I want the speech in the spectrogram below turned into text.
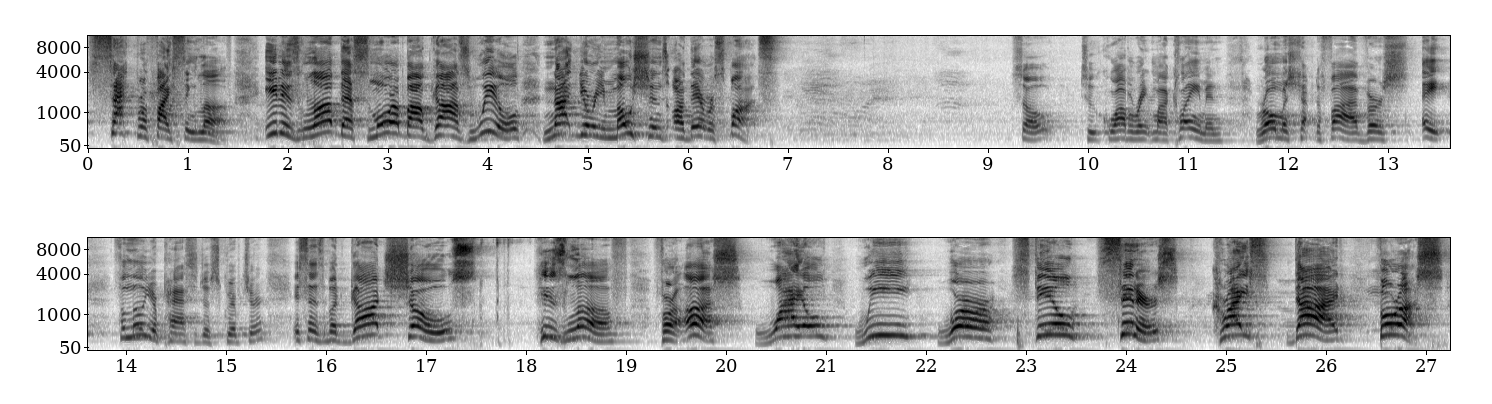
sacrificing love. It is love that's more about God's will, not your emotions or their response. So, to corroborate my claim in Romans chapter 5, verse 8, familiar passage of scripture, it says, But God shows his love for us while we were still sinners, Christ died for us.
